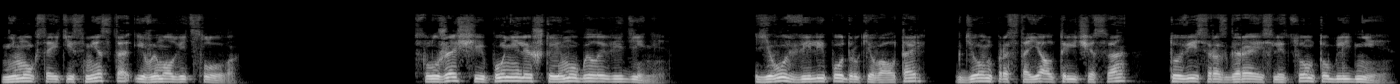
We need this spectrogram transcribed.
не мог сойти с места и вымолвить слово. Служащие поняли, что ему было видение. Его ввели под руки в алтарь, где он простоял три часа, то весь разгораясь лицом, то бледнее,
